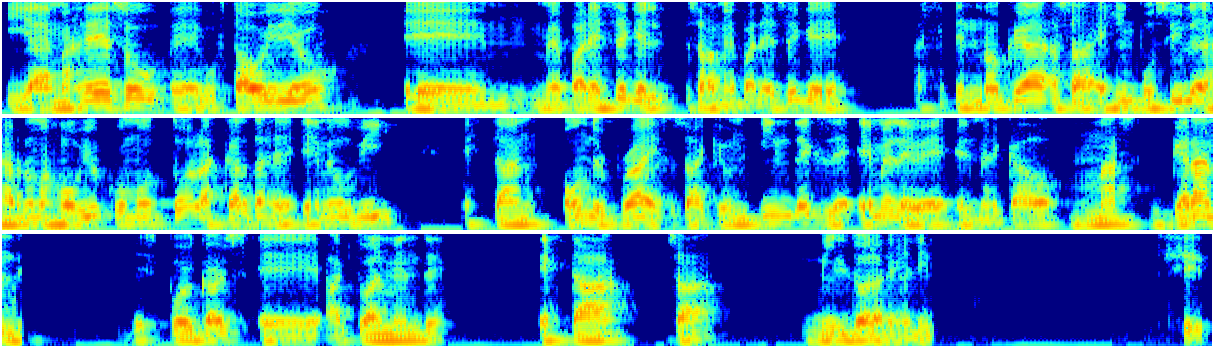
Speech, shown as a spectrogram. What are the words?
Y además de eso, eh, Gustavo y Diego, eh, me parece que, o sea, me parece que no queda, o sea, es imposible dejarlo más obvio como todas las cartas de MLB están underpriced, o sea, que un index de MLB, el mercado más grande de sport cards eh, actualmente, está, o sea, mil dólares el index. Sí,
